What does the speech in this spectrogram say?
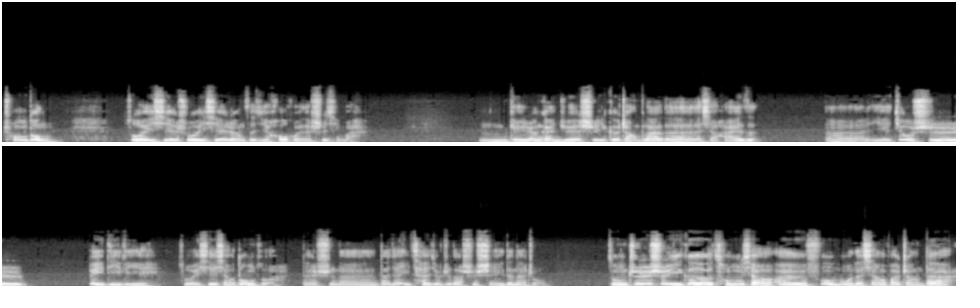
冲动。做一些说一些让自己后悔的事情吧，嗯，给人感觉是一个长不大的小孩子，呃，也就是背地里做一些小动作，但是呢，大家一猜就知道是谁的那种。总之是一个从小按父母的想法长大，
